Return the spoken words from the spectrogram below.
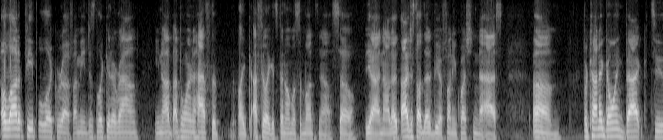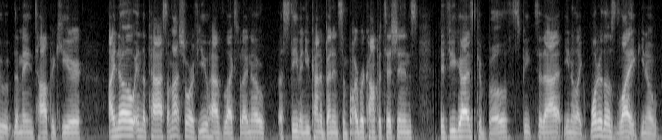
a lot of people look rough. I mean, just looking around, you know, I've, I've been wearing a hat for the like. I feel like it's been almost a month now. So yeah, no, that I just thought that'd be a funny question to ask. Um, but kind of going back to the main topic here, I know in the past, I'm not sure if you have Lex, but I know uh, Steven, you kind of been in some barber competitions. If you guys could both speak to that, you know, like what are those like? You know,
